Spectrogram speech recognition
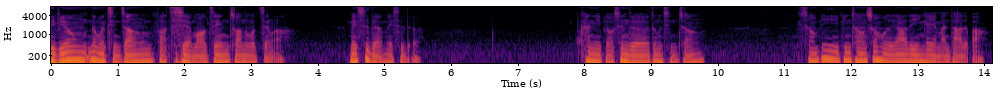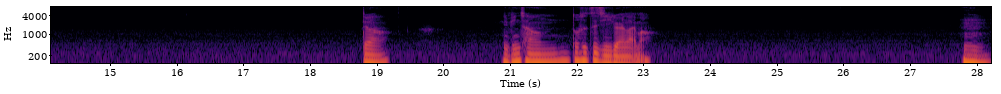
你不用那么紧张，把自己的毛巾抓那么紧了。没事的，没事的。看你表现得这么紧张，想必平常生活的压力应该也蛮大的吧？对啊，你平常都是自己一个人来吗？嗯，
